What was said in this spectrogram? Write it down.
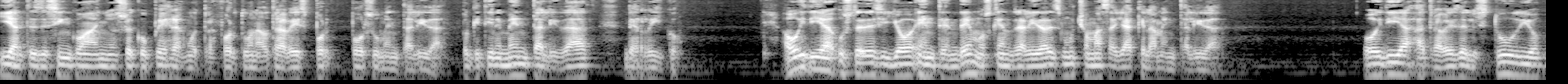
y antes de cinco años recupera otra fortuna otra vez por, por su mentalidad, porque tiene mentalidad de rico. Hoy día ustedes y yo entendemos que en realidad es mucho más allá que la mentalidad. Hoy día, a través del estudio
